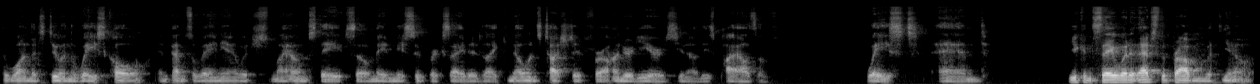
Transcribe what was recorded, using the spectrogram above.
the one that's doing the waste coal in Pennsylvania, which is my home state. So it made me super excited. Like no one's touched it for a hundred years. You know these piles of waste, and you can say what that's the problem with you know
